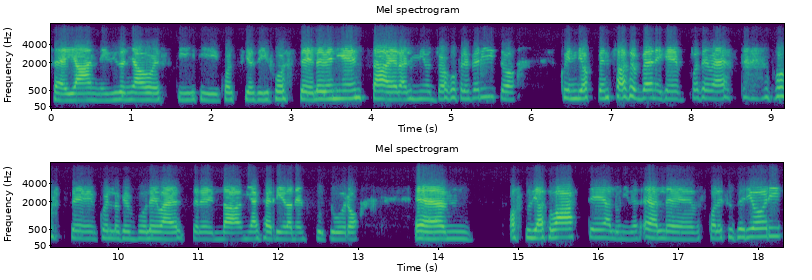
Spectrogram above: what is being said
sei anni, disegnavo vestiti, qualsiasi fosse l'evenienza, era il mio gioco preferito, quindi ho pensato bene che poteva essere forse quello che voleva essere la mia carriera nel futuro. Eh, ho studiato arte eh, alle scuole superiori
